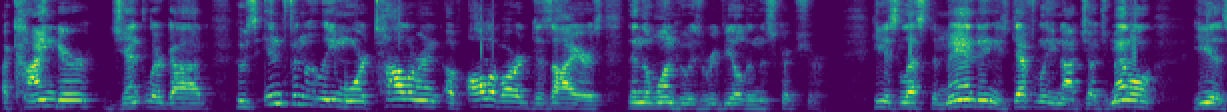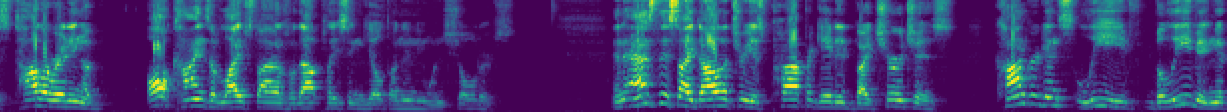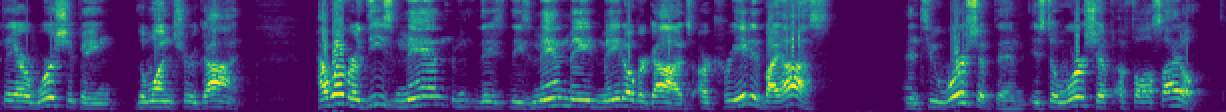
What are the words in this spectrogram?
A kinder, gentler God who's infinitely more tolerant of all of our desires than the one who is revealed in the scripture. He is less demanding. He's definitely not judgmental. He is tolerating of all kinds of lifestyles without placing guilt on anyone's shoulders. And as this idolatry is propagated by churches, congregants leave believing that they are worshiping the one true God. However, these man these, these man-made made over gods are created by us, and to worship them is to worship a false idol.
